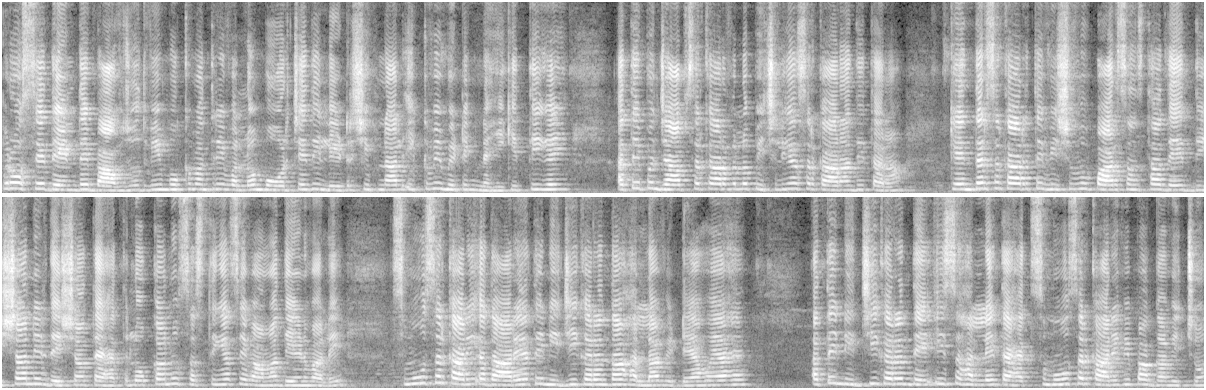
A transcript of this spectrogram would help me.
ਭਰੋਸੇ ਦੇਣ ਦੇ ਬਾਵਜੂਦ ਵੀ ਮੁੱਖ ਮੰਤਰੀ ਵੱਲੋਂ ਮੋਰਚੇ ਦੀ ਲੀਡਰਸ਼ਿਪ ਨਾਲ ਇੱਕ ਵੀ ਮੀਟਿੰਗ ਨਹੀਂ ਕੀਤੀ ਗਈ ਅਤੇ ਪੰਜਾਬ ਸਰਕਾਰ ਵੱਲੋਂ ਪਿਛਲੀਆਂ ਸਰਕਾਰਾਂ ਦੀ ਤਰ੍ਹਾਂ ਕੇਂਦਰ ਸਰਕਾਰ ਅਤੇ ਵਿਸ਼ਵ ਵਪਾਰ ਸੰਸਥਾ ਦੇ ਦਿਸ਼ਾ ਨਿਰਦੇਸ਼ਾਂ ਤਹਿਤ ਲੋਕਾਂ ਨੂੰ ਸਸਤੀਆਂ ਸੇਵਾਵਾਂ ਦੇਣ ਵਾਲੇ ਸਮੂਹ ਸਰਕਾਰੀ ਅਦਾਰਿਆਂ ਤੇ ਨਿੱਜੀਕਰਨ ਦਾ ਹੱਲਾ ਵਿੱਢਿਆ ਹੋਇਆ ਹੈ ਅਤੇ ਨਿੱਜੀਕਰਨ ਦੇ ਇਸ ਹੱਲੇ ਤਹਿਤ ਸਮੂਹ ਸਰਕਾਰੀ ਵਿਭਾਗਾਂ ਵਿੱਚੋਂ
